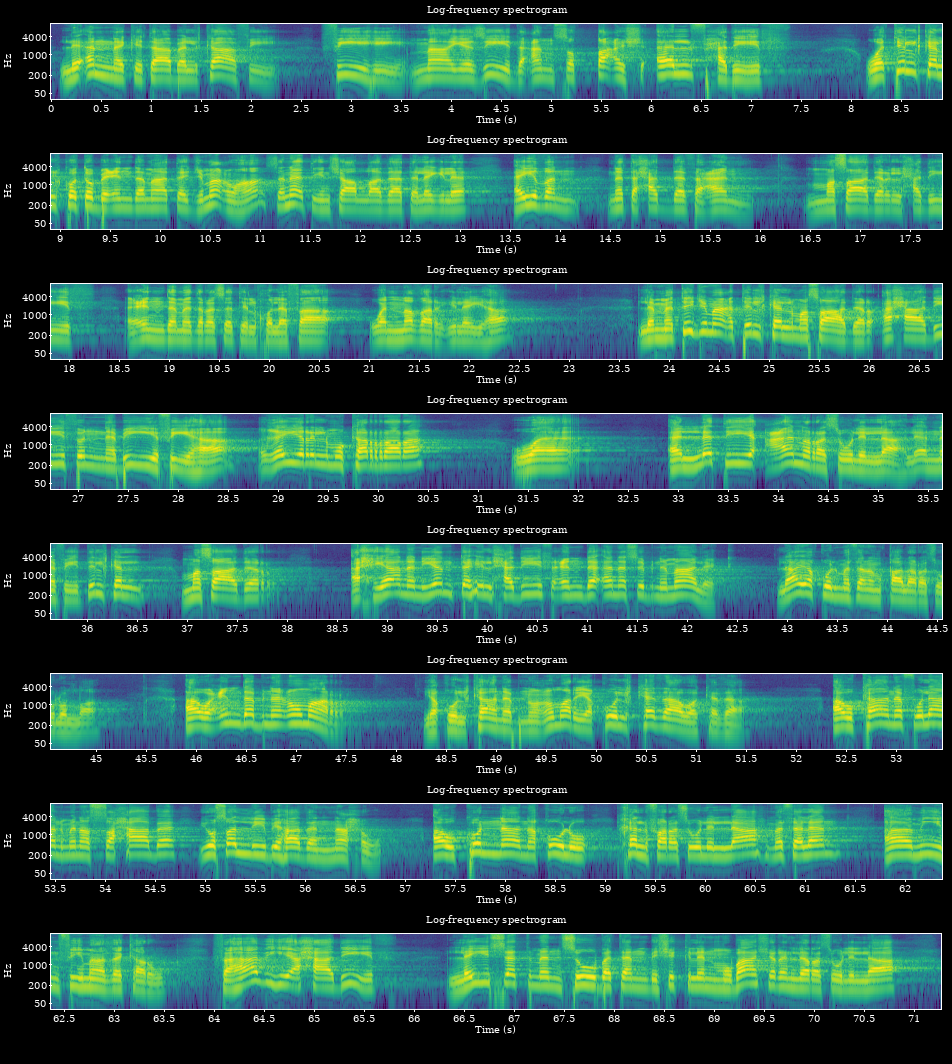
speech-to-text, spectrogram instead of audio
لأن كتاب الكافي فيه ما يزيد عن 16 ألف حديث وتلك الكتب عندما تجمعها سنأتي إن شاء الله ذات ليلة أيضا نتحدث عن مصادر الحديث عند مدرسة الخلفاء. والنظر إليها. لما تجمع تلك المصادر أحاديث النبي فيها غير المكررة والتي عن رسول الله لأن في تلك المصادر أحيانا ينتهي الحديث عند أنس بن مالك. لا يقول مثلا قال رسول الله أو عند ابن عمر يقول كان ابن عمر يقول كذا وكذا. أو كان فلان من الصحابة يصلي بهذا النحو. أو كنا نقول خلف رسول الله مثلا آمين فيما ذكروا. فهذه أحاديث ليست منسوبة بشكل مباشر لرسول الله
